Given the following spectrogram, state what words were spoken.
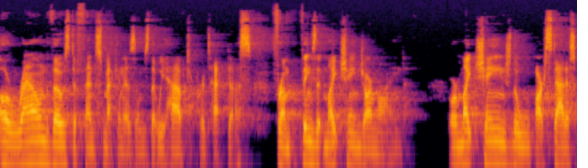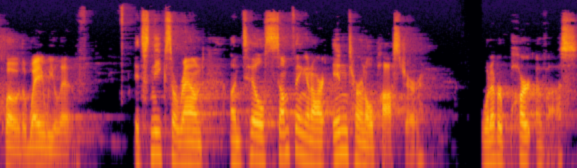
around those defense mechanisms that we have to protect us from things that might change our mind or might change the, our status quo, the way we live. It sneaks around until something in our internal posture, whatever part of us,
